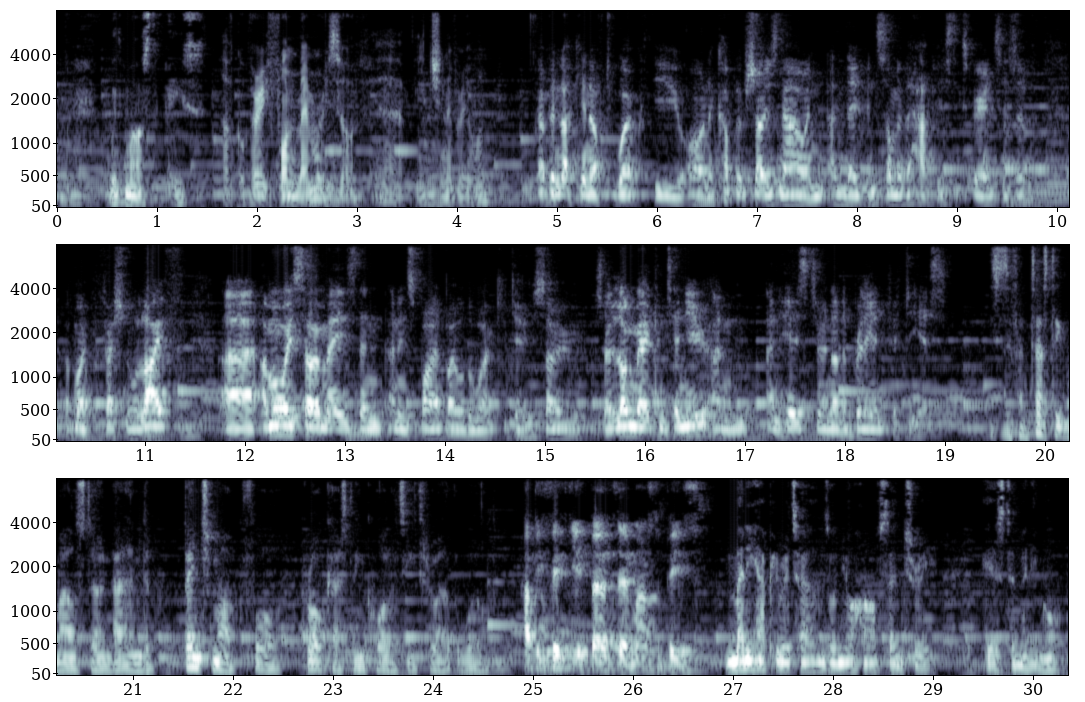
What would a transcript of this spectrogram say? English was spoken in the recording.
with Masterpiece. I've got very fond memories of, yeah, each and every one. I've been lucky enough to work with you on a couple of shows now and, and they've been some of the happiest experiences of, of my professional life. Uh, I'm always so amazed and, and, inspired by all the work you do. So, so long may it continue and, and here's to another brilliant 50 years. This is a fantastic milestone and a benchmark for broadcasting quality throughout the world. Happy 50th birthday, Masterpiece. Many happy returns on your half century. Here's to many more.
